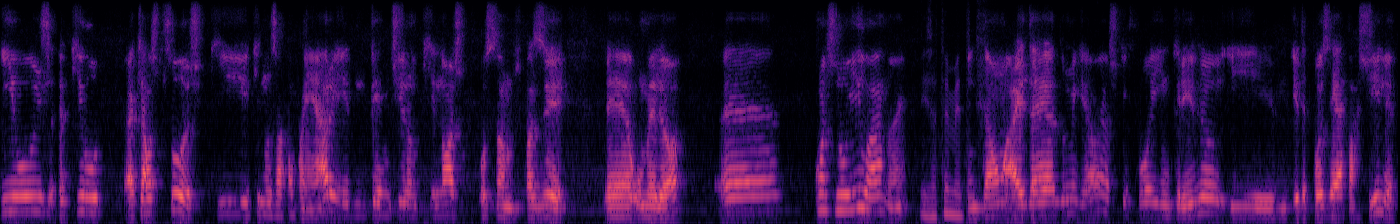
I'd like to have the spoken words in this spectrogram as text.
e os, aquilo, aquelas pessoas que, que nos acompanharam e permitiram que nós possamos fazer é, o melhor, é, continue lá, não é? Exatamente. Então, a ideia do Miguel, acho que foi incrível e, e depois é a partilha,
